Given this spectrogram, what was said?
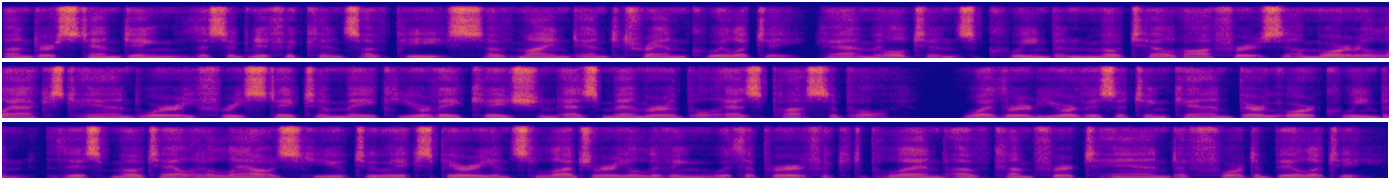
Understanding the significance of peace of mind and tranquility, Hamilton's Queanbeyan Motel offers a more relaxed and worry free stay to make your vacation as memorable as possible. Whether you're visiting Canberra or Queanbeyan, this motel allows you to experience luxury living with a perfect blend of comfort and affordability.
